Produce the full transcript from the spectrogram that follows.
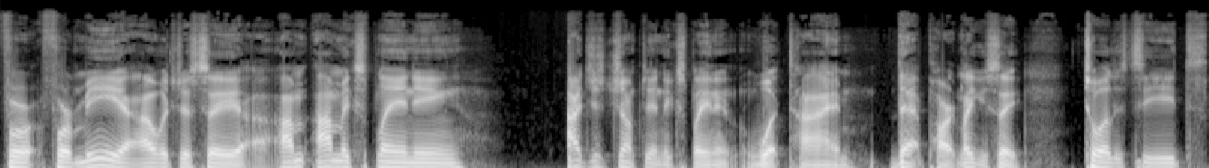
for for me, I would just say I'm I'm explaining. I just jumped in explaining what time that part, like you say, toilet seats,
